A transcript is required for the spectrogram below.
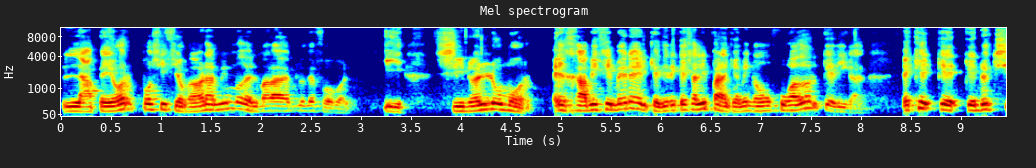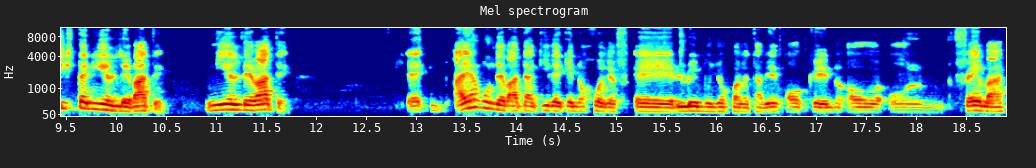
la peor posición ahora mismo del Málaga Club de Fútbol. Y si no es el humor, es Javi Jiménez el que tiene que salir para que venga un jugador que diga. Es que, que, que no exista ni el debate. Ni el debate. Eh, ¿Hay algún debate aquí de que no juegue eh, Luis Muñoz cuando está bien? O que o Febas,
